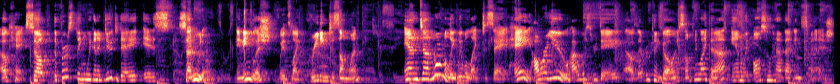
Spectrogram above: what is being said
Okay, so the first thing we're gonna do today is saludo. In English, it's like greeting to someone. And uh, normally we would like to say, hey, how are you? How was your day? How's everything going? Something like that. And we also have that in Spanish.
